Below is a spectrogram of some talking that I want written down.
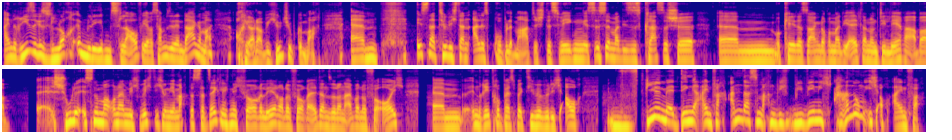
ein riesiges Loch im Lebenslauf. Ja, was haben Sie denn da gemacht? Ach ja, da habe ich YouTube gemacht. Ähm, ist natürlich dann alles problematisch. Deswegen, es ist immer dieses klassische, ähm, okay, das sagen doch immer die Eltern und die Lehrer, aber äh, Schule ist nun mal unheimlich wichtig und ihr macht das tatsächlich nicht für eure Lehrer oder für eure Eltern, sondern einfach nur für euch. Ähm, in Retroperspektive würde ich auch viel mehr Dinge einfach anders machen, wie, wie wenig Ahnung ich auch einfach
